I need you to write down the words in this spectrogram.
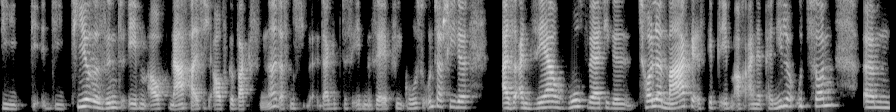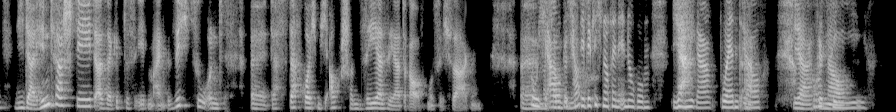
die, die, die Tiere sind eben auch nachhaltig aufgewachsen. Ne? Das muss, da gibt es eben sehr viel große Unterschiede. Also ein sehr hochwertige, tolle Marke. Es gibt eben auch eine Pernille Utzon, ähm, die dahinter steht. Also da gibt es eben ein Gesicht zu und äh, das, da freue ich mich auch schon sehr, sehr drauf, muss ich sagen. Äh, oh, ich auch. Ich habe die wirklich noch in Erinnerung. Ja. Mega. Brand ja. auch. Ja, Rossi. genau.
